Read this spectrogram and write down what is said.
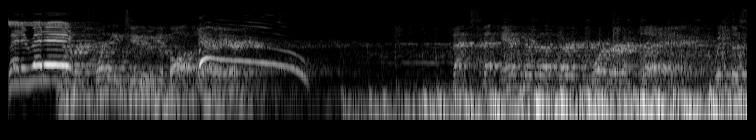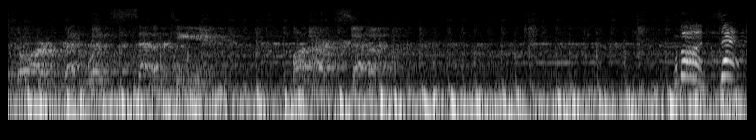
Ready, ready. Number 22, the ball carrier. That's the end of the third quarter of play with the score Redwoods 17, Monarchs 7. Come on. Set.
